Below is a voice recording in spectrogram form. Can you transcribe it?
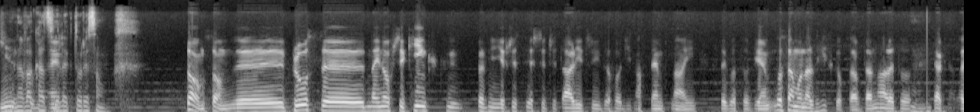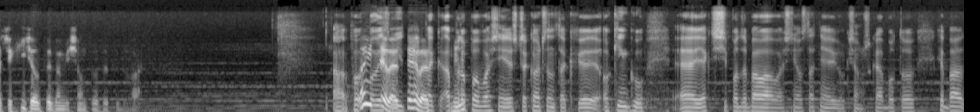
Nie Na wakacje lektury są. Są, są. Y, Plus y, najnowszy King, pewnie nie wszyscy jeszcze czytali, czyli dochodzi następna i z tego co wiem, no samo nazwisko, prawda, no ale to Mhm. jak na razie hiciel tego miesiąca zdecydowanie. A po, No powiedz tyle, mi, tyle. tak a Mhm. propos właśnie jeszcze kończąc tak y, o Kingu, e, jak ci się podobała właśnie ostatnia jego książka, bo to chyba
